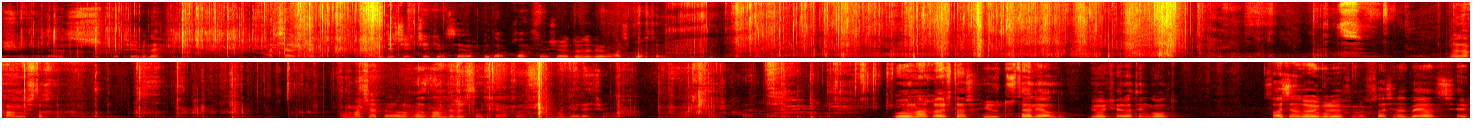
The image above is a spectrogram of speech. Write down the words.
Şöyle kutuyu bile açarken video çekecek kimse yok bir dakika. Şimdi şöyle durduruyorum açıp göstereyim. Evet. Nerede kalmıştık? Ama şartları hızlandırırsın şey yaparsın ama gerek yok. Evet. Buyurun arkadaşlar 130 TL aldım. Bio Keratin Gold. Saçınıza uyguluyorsunuz. Saçınız beyaz şey.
